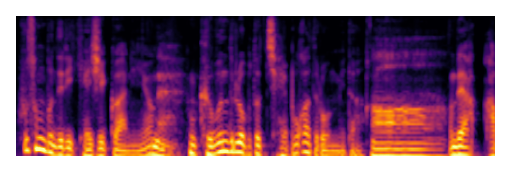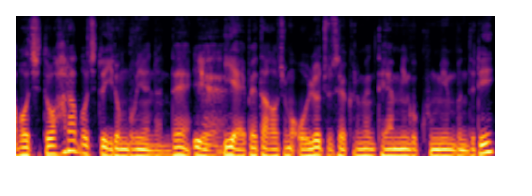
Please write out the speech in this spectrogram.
후손분들이 계실 거 아니에요. 네. 그럼 그분들로부터 제보가 들어옵니다. 아. 근데 아버지도 할아버지도 이런 분이었는데 예. 이 앱에다가 좀 올려주세요. 그러면 대한민국 국민분들이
